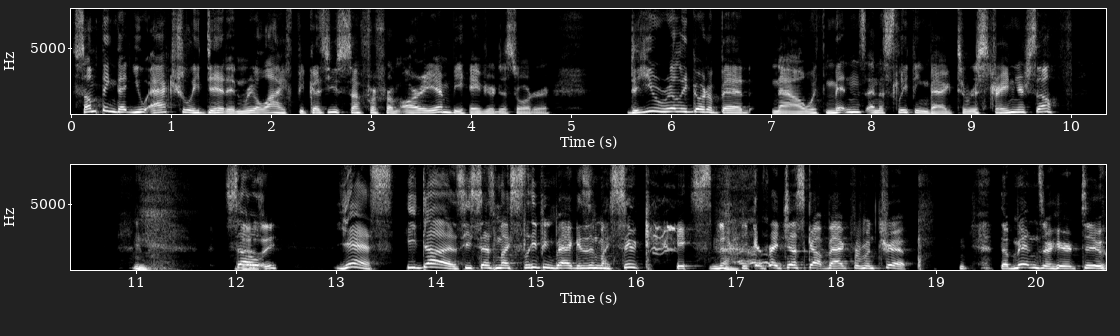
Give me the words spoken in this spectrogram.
something that you actually did in real life because you suffer from REM behavior disorder. Do you really go to bed now with mittens and a sleeping bag to restrain yourself? so? Yes, he does. He says, My sleeping bag is in my suitcase because I just got back from a trip. the mittens are here too.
